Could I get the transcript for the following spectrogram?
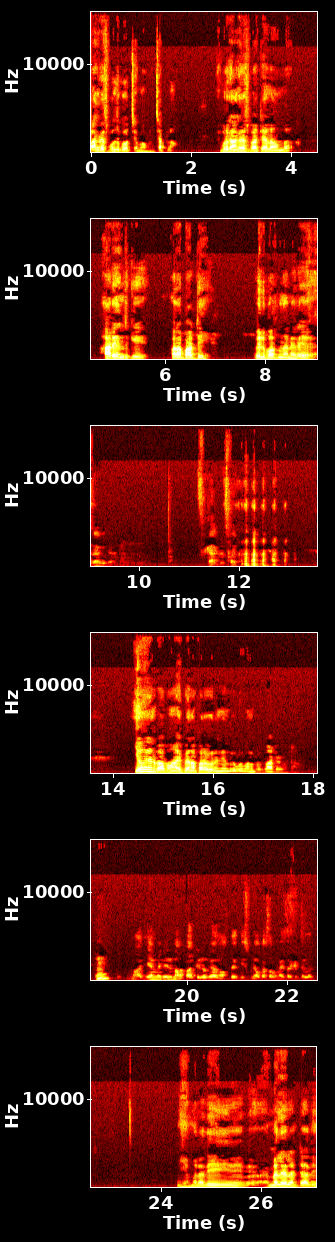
కాంగ్రెస్ పుంజుకు వచ్చాము అప్పుడు చెప్పలేం. ఇప్పుడు కాంగ్రెస్ పార్టీ ఎలా ఉందో ఆ రేంజ్కి మరి ఆ పార్టీ వెళ్ళిపోతుంది అనేది. ఏమైనా పాపం అయిపోయిన పర్వ గురించి ఎందుకు ఇప్పుడు మనం మాట్లాడుకుంటాం? మాజీ ఎమ్మెల్యేలు మన పార్టీలోకి ఏమైనా వస్తే తీసుకునే అవకాశాలు ఉన్నాయి సార్ ఇక్కడ మరి అది ఎమ్మెల్యేలు అంటే అది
